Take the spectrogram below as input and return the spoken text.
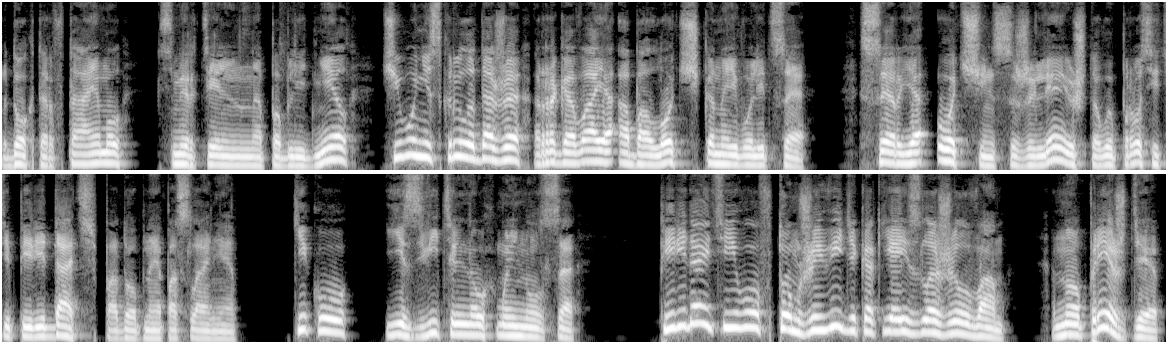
Доктор Втаймл смертельно побледнел, чего не скрыла даже роговая оболочка на его лице. «Сэр, я очень сожалею, что вы просите передать подобное послание». Кику язвительно ухмыльнулся. «Передайте его в том же виде, как я изложил вам, но прежде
